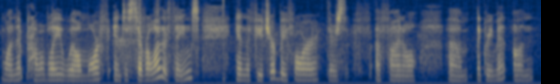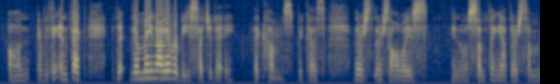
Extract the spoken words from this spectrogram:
one that probably will morph into several other things in the future before there's a final um, agreement on on everything. In fact, th- there may not ever be such a day that comes because there's there's always you know something out there some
